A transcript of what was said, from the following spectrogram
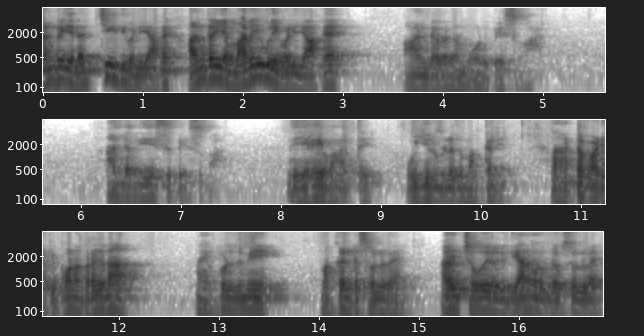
அன்றைய நற்செய்தி வழியாக அன்றைய மறைவுரை வழியாக ஆண்டவர் நம்மோடு பேசுவார். ஆண்டவர் இயேசு பேசுவார். இந்த இறை வார்த்தை உயிர் உள்ளது மக்களே. நான் அட்டப்பாடிக்கு போன பிறகுதான் நான் எப்பொழுதுமே மக்கள்கிட்ட சொல்லுவேன். அருட்சகோதரர்களுக்கு தியானம் கொடுக்குற சொல்லுவேன்.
